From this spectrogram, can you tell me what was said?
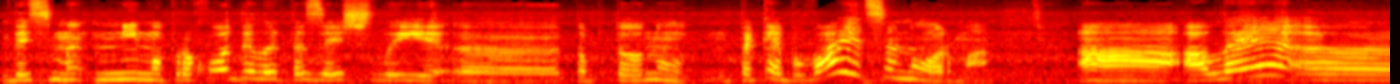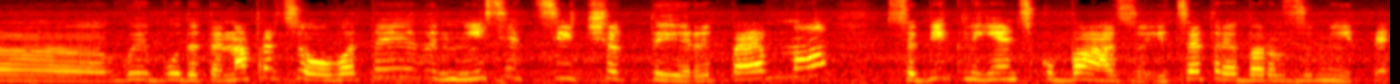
десь ми- мімо проходили та зайшли. Е, тобто, ну таке буває, це норма. Але е, ви будете напрацьовувати місяці 4, певно, собі клієнтську базу, і це треба розуміти.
